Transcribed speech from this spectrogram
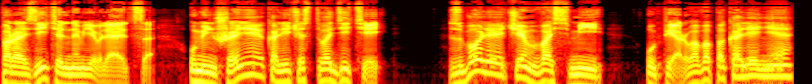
поразительным является уменьшение количества детей с более чем восьми у первого поколения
